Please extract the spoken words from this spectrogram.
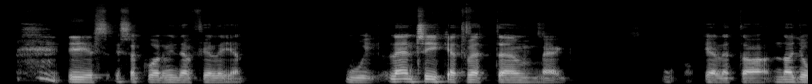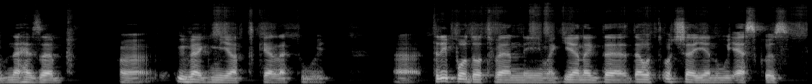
és, és akkor mindenféle ilyen új lencséket vettem, meg kellett a nagyobb, nehezebb üveg miatt kellett új tripodot venni, meg ilyenek, de, de ott, ott se ilyen új eszköz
